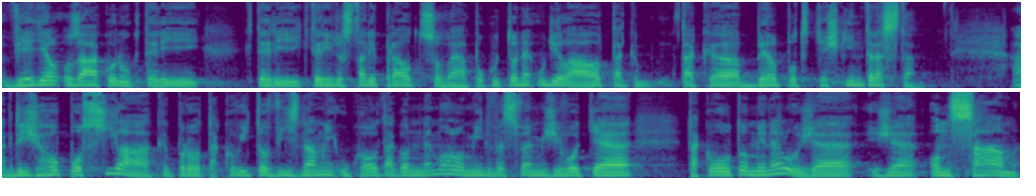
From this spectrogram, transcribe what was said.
věděl o zákonu, který, který, který dostali praotcové a pokud to neudělal, tak, tak byl pod těžkým trestem. A když ho posílá pro takovýto významný úkol, tak on nemohl mít ve svém životě takovouto minelu, že, že on sám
